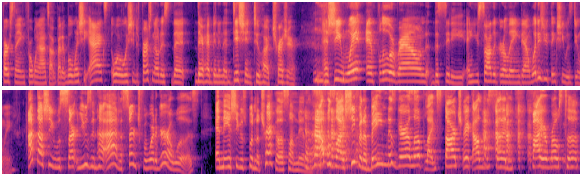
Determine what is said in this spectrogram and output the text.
first thing for when i talk about it but when she asked or when she first noticed that there had been an addition to her treasure and she went and flew around the city and you saw the girl laying down what did you think she was doing I thought she was ser- using her eye to search for where the girl was. And then she was putting a tracker or something in her. I was like, she finna beam this girl up like Star Trek. All of a sudden, fire roast her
